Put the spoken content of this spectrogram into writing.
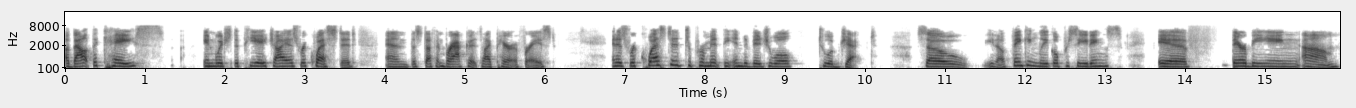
about the case in which the PHI is requested, and the stuff in brackets I paraphrased, and is requested to permit the individual to object. So, you know, thinking legal proceedings, if there being um,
